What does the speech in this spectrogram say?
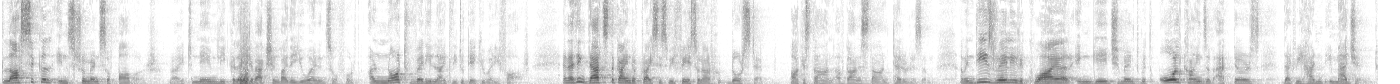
classical instruments of power right, namely collective action by the UN and so forth, are not very likely to take you very far. And I think that's the kind of crisis we face on our doorstep Pakistan, Afghanistan, terrorism. I mean, these really require engagement with all kinds of actors that we hadn't imagined,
